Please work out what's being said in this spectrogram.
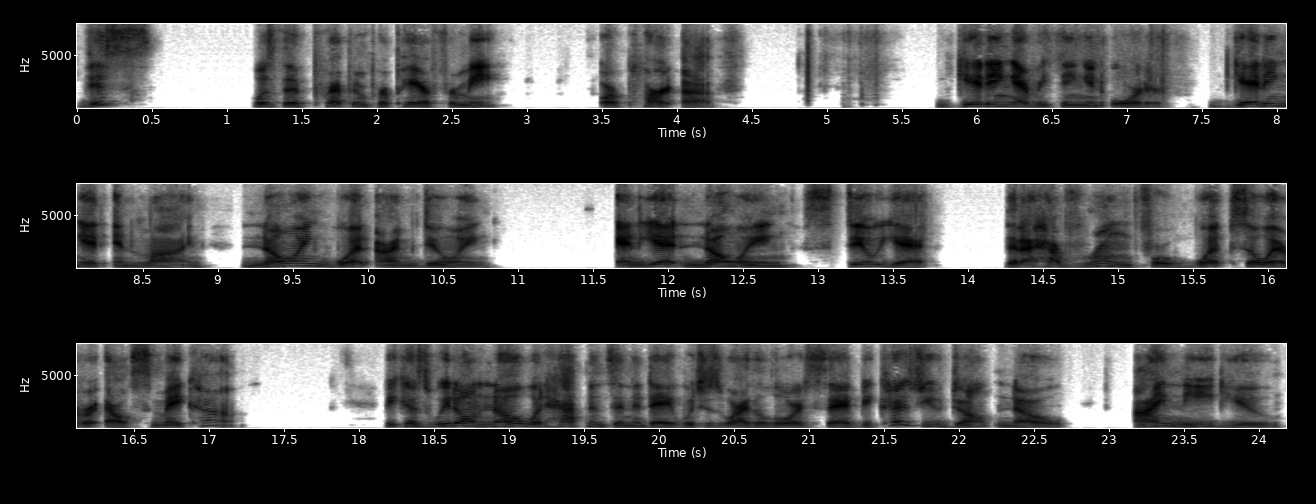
This was the prep and prepare for me, or part of getting everything in order, getting it in line, knowing what I'm doing, and yet knowing still yet that I have room for whatsoever else may come. Because we don't know what happens in a day, which is why the Lord said, Because you don't know, I need you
